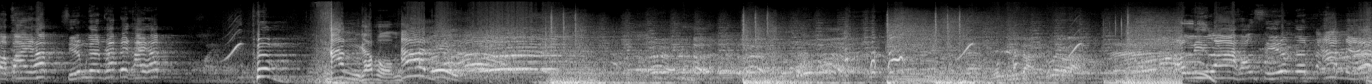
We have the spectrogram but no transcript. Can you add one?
ต่อไปครับ สีน้ำเงินครับได้ใครครับพึ่มอั้นครับผม อันเอาลีลาของสีน้ำเงินอันเนี่ยนะ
